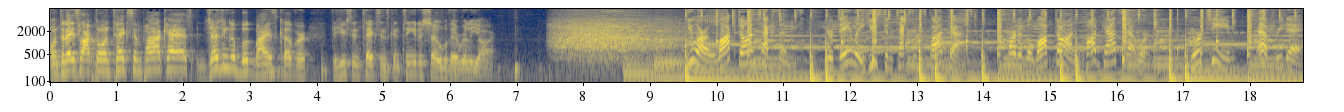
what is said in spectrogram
On today's Locked On Texan podcast, judging a book by its cover, the Houston Texans continue to show who they really are. You are Locked On Texans, your daily Houston Texans podcast, part of the Locked On Podcast Network. Your team every day.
